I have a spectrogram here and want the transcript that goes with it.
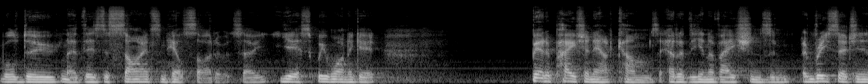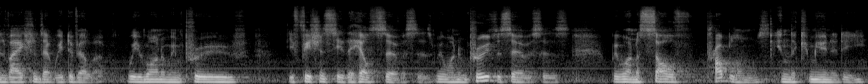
will do, you know, there's the science and health side of it. So yes, we want to get better patient outcomes out of the innovations and, and research and innovations that we develop. We want to improve the efficiency of the health services. We want to improve the services. We want to solve problems in the community.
